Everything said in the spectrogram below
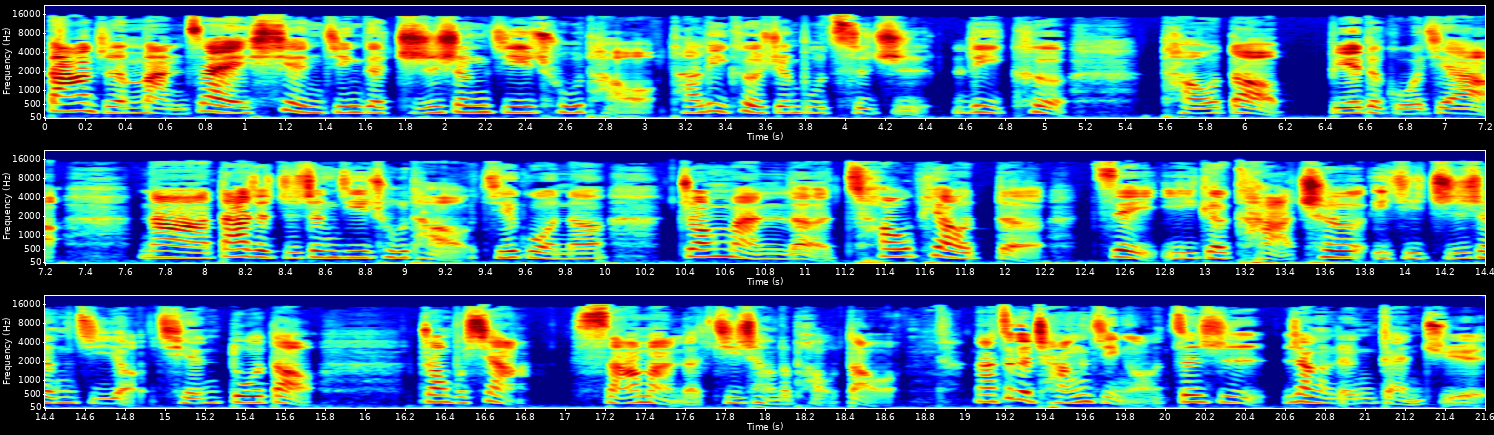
搭着满载现金的直升机出逃，他立刻宣布辞职，立刻逃到别的国家啊。那搭着直升机出逃，结果呢，装满了钞票的这一个卡车以及直升机哦，钱多到装不下。洒满了机场的跑道，那这个场景哦，真是让人感觉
